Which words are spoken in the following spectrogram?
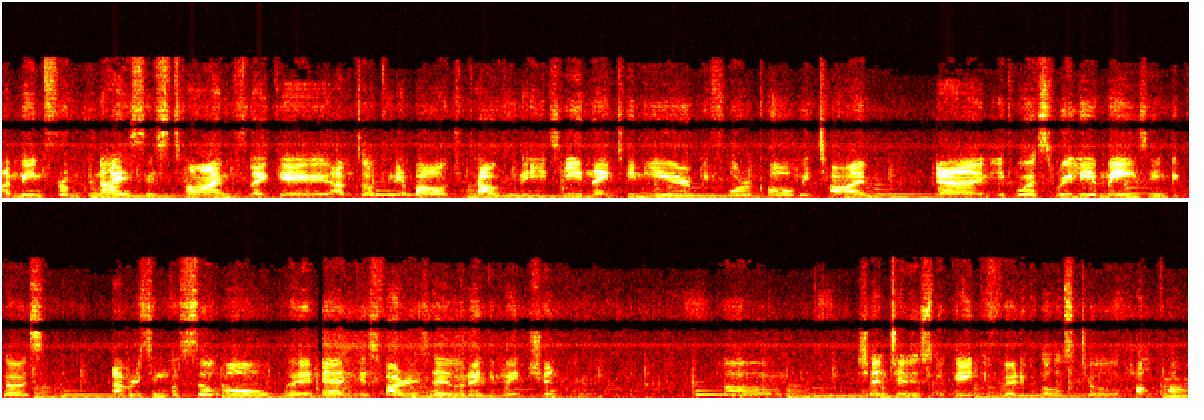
I mean, from the nicest times, like uh, I'm talking about 2018, 19 year before COVID time, and it was really amazing because everything was so open. And as far as I already mentioned, Shenzhen is located very close to Hong Kong,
